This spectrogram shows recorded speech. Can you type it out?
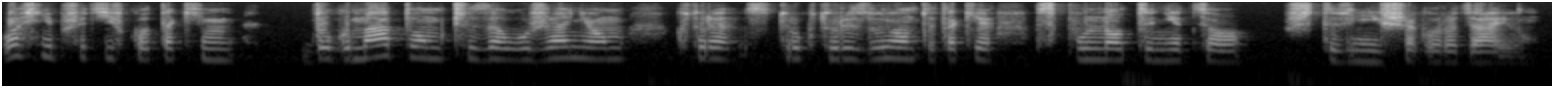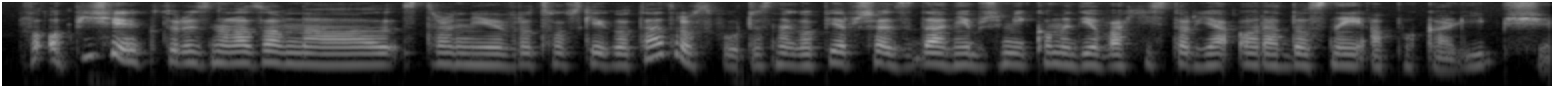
właśnie przeciwko takim dogmatom czy założeniom, które strukturyzują te takie wspólnoty nieco sztywniejszego rodzaju. W opisie, który znalazłam na stronie Wrocławskiego Teatru Współczesnego, pierwsze zdanie brzmi komediowa historia o radosnej apokalipsie.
